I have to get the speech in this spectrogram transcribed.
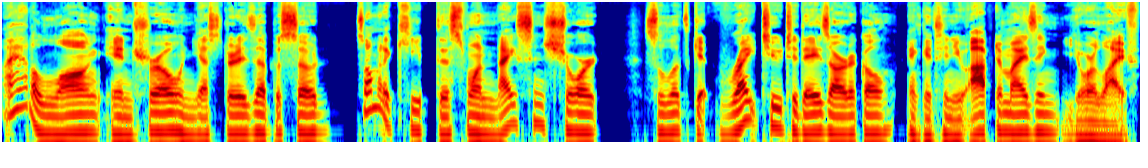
I had a long intro in yesterday's episode, so I'm going to keep this one nice and short. So let's get right to today's article and continue optimizing your life.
